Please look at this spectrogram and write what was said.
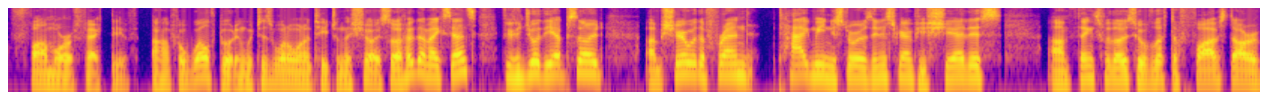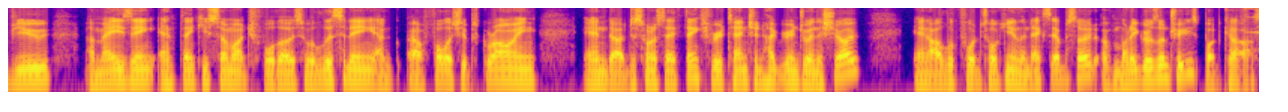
far more effective uh, for wealth building, which is what I want to teach on this show. So I hope that makes sense. If you've enjoyed the episode, um, share it with a friend. Tag me in your stories on Instagram if you share this. Um, thanks for those who have left a five star review. Amazing. And thank you so much for those who are listening. Our, our followership's growing. And I uh, just want to say thanks for your attention. Hope you're enjoying the show. And I look forward to talking to you in the next episode of Money Grows on Trees podcast.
